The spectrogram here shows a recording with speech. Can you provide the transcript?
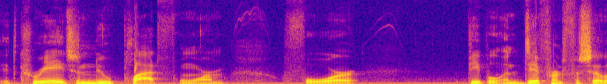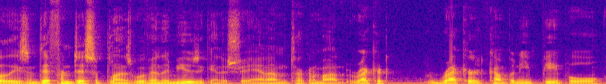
It creates a new platform for people in different facilities and different disciplines within the music industry. And I'm talking about record, record company people,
